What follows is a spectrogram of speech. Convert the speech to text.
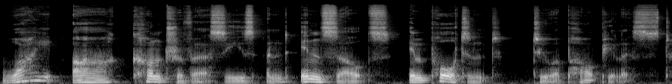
Why are controversies and insults important to a populist?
